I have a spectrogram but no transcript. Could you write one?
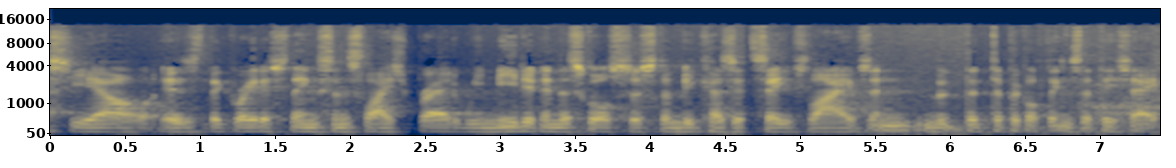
SEL is the greatest thing since sliced bread. We need it in the school system because it saves lives and the, the typical things that they say.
